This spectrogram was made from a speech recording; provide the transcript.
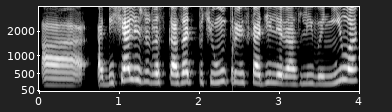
а, обещали же рассказать, почему происходили разливы Нила.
